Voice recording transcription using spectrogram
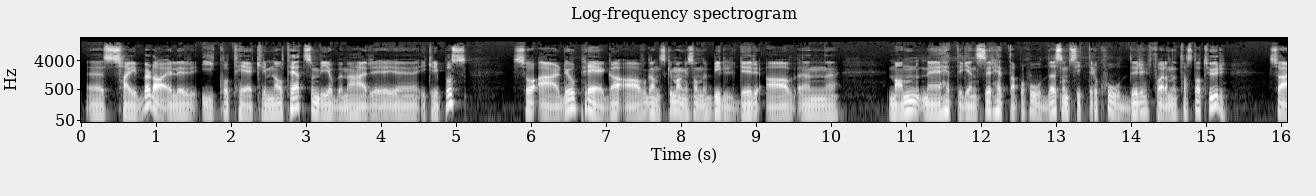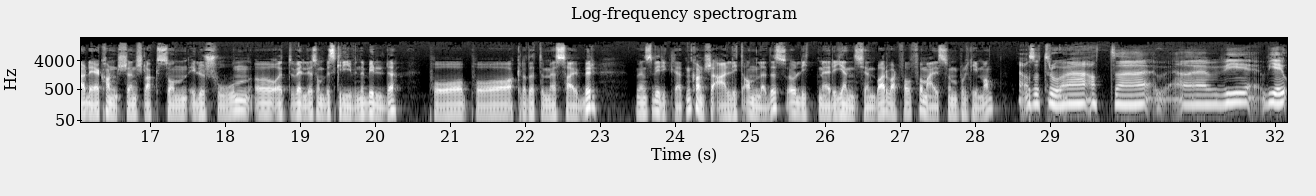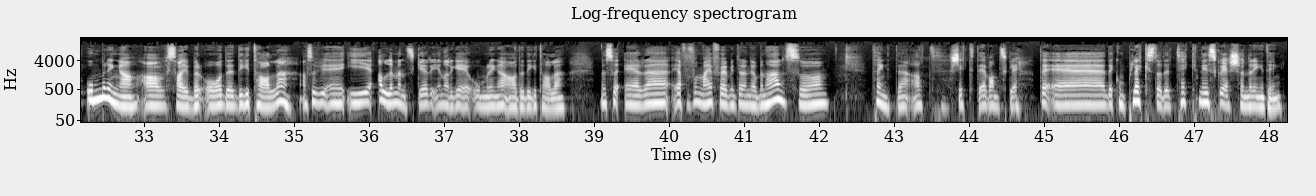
eh, cyber, da, eller IKT-kriminalitet, som vi jobber med her i, i Kripos, så er det jo prega av ganske mange sånne bilder av en mann med hettegenser, hetta på hodet, som sitter og koder foran et tastatur, så er det kanskje en slags sånn illusjon og et veldig sånn beskrivende bilde på, på, akkurat dette med cyber. Mens virkeligheten kanskje er litt annerledes og litt mer gjenkjennbar, i hvert fall for meg som politimann. Ja, og så tror jeg at uh, vi, vi, er jo omringa av cyber og det digitale. Altså vi, i, alle mennesker i Norge er omringa av det digitale. Men så er det, iallfall for meg før jeg begynte denne jobben her, så tenkte jeg at shit, det er vanskelig. Det er, det er komplekst, og det er teknisk, og jeg skjønner ingenting.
